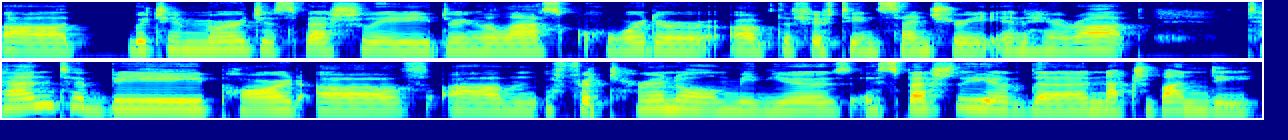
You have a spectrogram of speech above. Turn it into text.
uh, which emerge especially during the last quarter of the 15th century in Herat, tend to be part of um, fraternal milieus, especially of the Naqshbandi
